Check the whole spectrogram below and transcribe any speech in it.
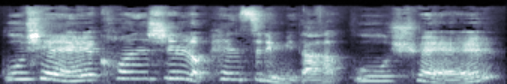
꾸쉘 컨실러 펜슬입니다. 꾸쉘.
